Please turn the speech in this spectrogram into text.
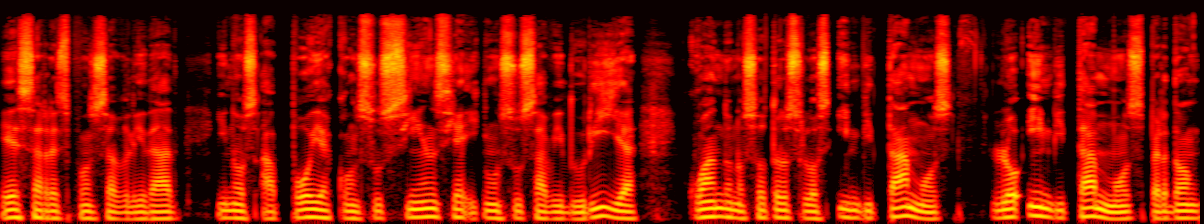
esa responsabilidad y nos apoya con su ciencia y con su sabiduría cuando nosotros los invitamos, lo invitamos, perdón,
